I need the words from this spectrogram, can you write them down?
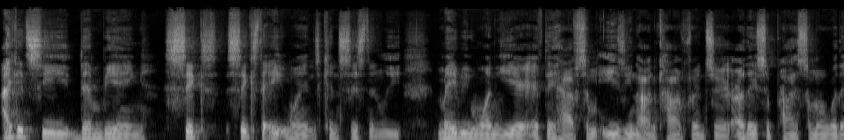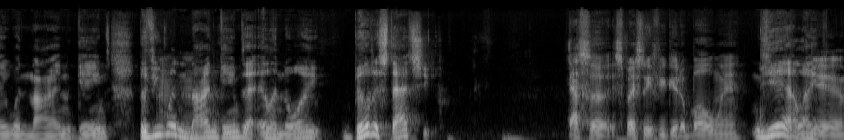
I could see them being six six to eight wins consistently. Maybe one year if they have some easy non conference, or are they surprised somewhere where they win nine games? But if you mm-hmm. win nine games at Illinois, build a statue that's a especially if you get a bowl win. Yeah, like yeah.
